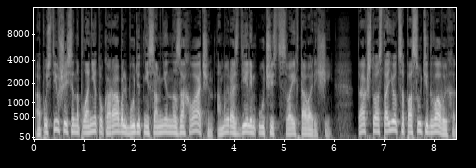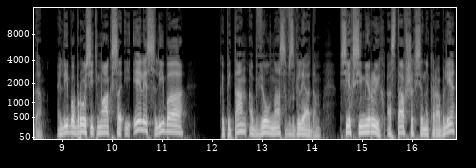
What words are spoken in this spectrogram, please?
Опустившийся на планету корабль будет, несомненно, захвачен, а мы разделим участь своих товарищей. Так что остается, по сути, два выхода. Либо бросить Макса и Элис, либо... Капитан обвел нас взглядом. Всех семерых, оставшихся на корабле,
